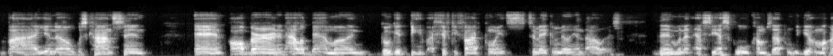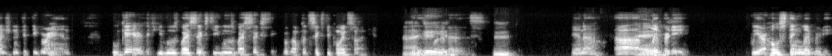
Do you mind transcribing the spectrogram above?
by, you know, Wisconsin and Auburn and Alabama and go get beat by 55 points to make a million dollars then when an FCS school comes up and we give them 150 grand, who cares? If you lose by 60, you lose by 60. We're gonna put 60 points on you. I it hear you. it is. Mm. You know, uh, hey. Liberty. We are hosting Liberty.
